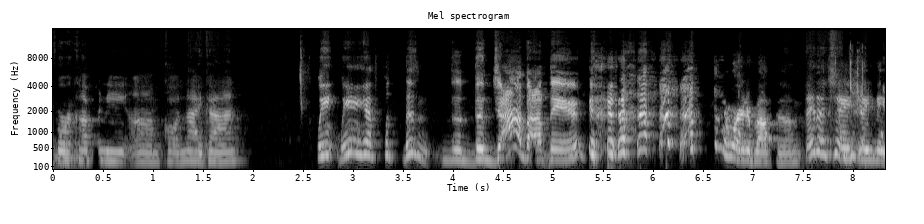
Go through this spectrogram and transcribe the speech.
for mm. a company um, called Nikon. We we ain't have to put this the, the job out there. I'm worried about them. They don't change their name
